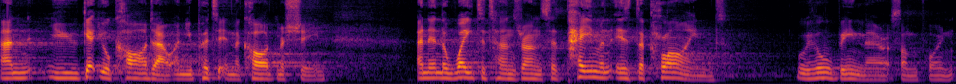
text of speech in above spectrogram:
And you get your card out and you put it in the card machine. And then the waiter turns around and says, Payment is declined. We've all been there at some point.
